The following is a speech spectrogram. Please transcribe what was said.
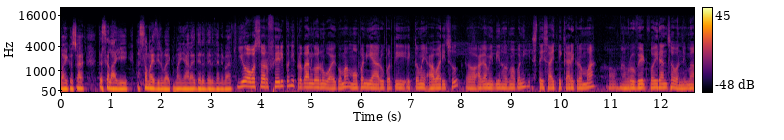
भएको छ। त्यसका लागि समय दिनुभएकोमा यहाँलाई धेरै धेरै धन्यवाद। यो अवसर फेरि पनि प्रदान गर्नुभएकोमा म पनि यहाँहरूप्रति एकदमै आभारी छु र आगामी दिनहरूमा पनि यस्तै साहित्यिक कार्यक्रममा हाम्रो भेट भइरहन्छ भन्नेमा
